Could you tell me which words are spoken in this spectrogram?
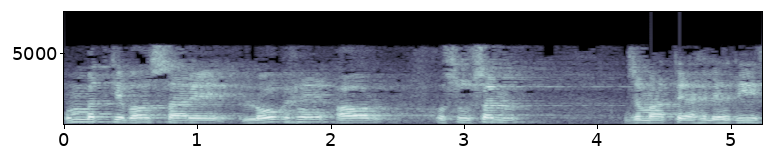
امت کے بہت سارے لوگ ہیں اور خصوصاً جماعت اہل حدیث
